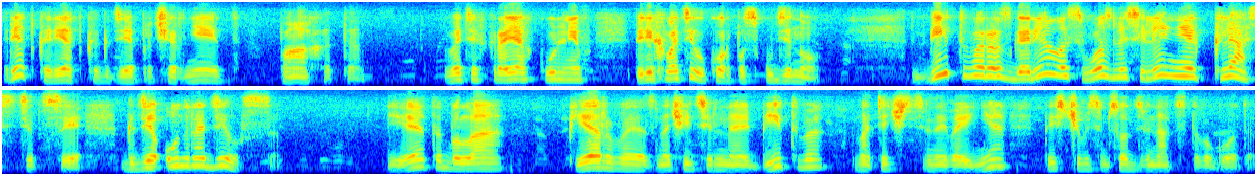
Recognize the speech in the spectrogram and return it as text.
редко-редко где прочернеет пахота. В этих краях Кульнев перехватил корпус Удино. Битва разгорелась возле селения Клястицы, где он родился. И это была первая значительная битва в Отечественной войне 1812 года.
